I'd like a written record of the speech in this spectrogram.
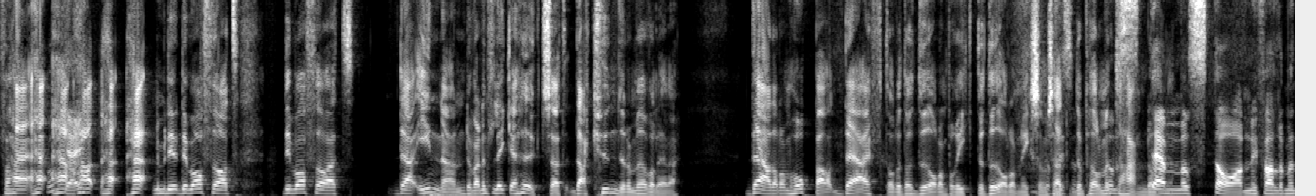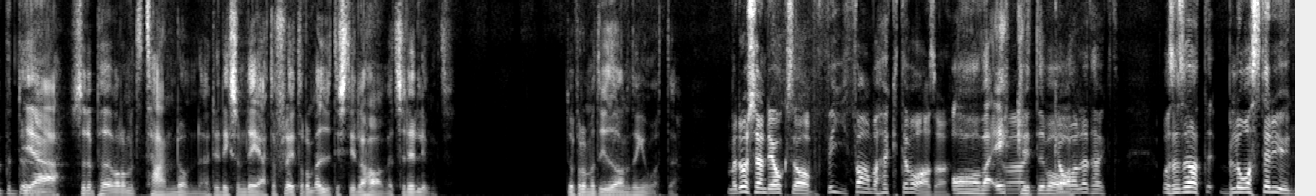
För här, här, här, Okej. här, här, här nej, men det, det var för att, det var för att där innan, då var det inte lika högt så att där kunde de överleva. Där där de hoppar därefter, då dör de på riktigt, då dör de liksom. Så att då behöver de inte ta hand om det. stämmer stan ifall de inte dör. Ja, så då behöver de inte ta hand om det. Det är liksom det, att då flyter de ut i Stilla havet, så det är lugnt. Då behöver de inte göra någonting åt det. Men då kände jag också av, fy fan vad högt det var alltså. Åh, vad äckligt det var! Galet högt. Och sen så att blåste det ju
